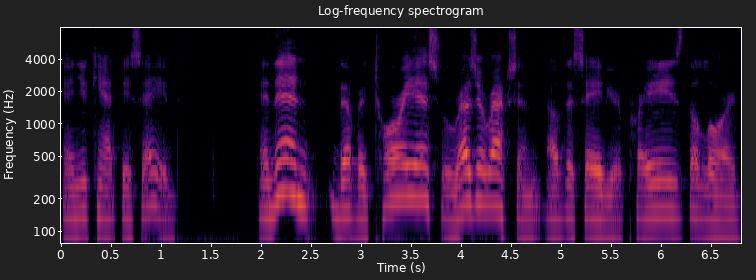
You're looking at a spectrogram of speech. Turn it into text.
and you can't be saved. And then the victorious resurrection of the Savior. Praise the Lord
